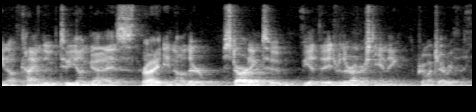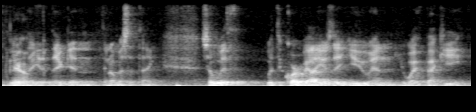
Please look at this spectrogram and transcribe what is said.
you know, kind Luke, two young guys, right? You know, they're starting to be at the age where they're understanding pretty much everything. Yeah, they, they're getting they don't miss a thing. So with with the core values that you and your wife Becky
